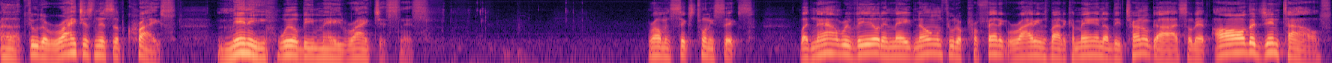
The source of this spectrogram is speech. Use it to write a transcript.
uh, through the righteousness of Christ, many will be made righteousness. Romans 6:26 but now revealed and made known through the prophetic writings by the command of the eternal God so that all the Gentiles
